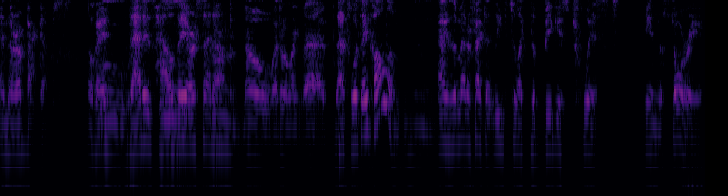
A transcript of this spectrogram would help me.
and there are backups. Okay, Ooh. that is how Ooh. they are set up. Mm, no, I don't like that. That's what they call them. Mm. As a matter of fact, that leads to like the biggest twist in the story.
